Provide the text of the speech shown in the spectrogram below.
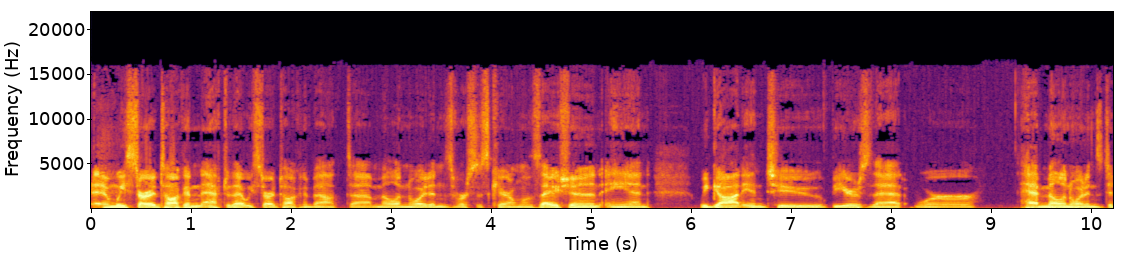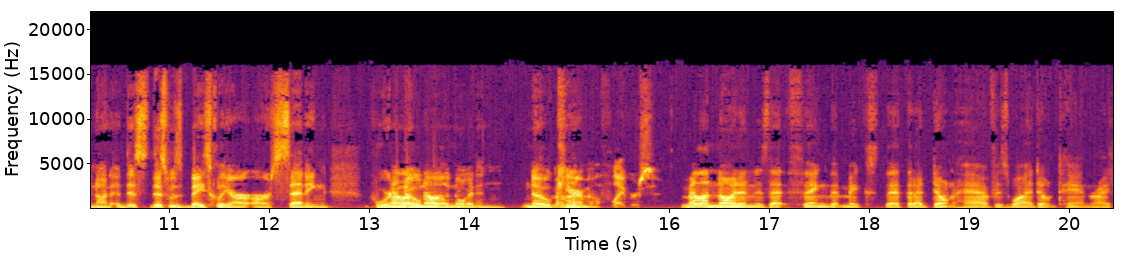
and we started talking after that. We started talking about uh, melanoidins versus caramelization, and we got into beers that were had melanoidins. Did not. This this was basically our, our setting for no melanoidin, no caramel flavors. Melanoidin is that thing that makes that that I don't have is why I don't tan, right?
